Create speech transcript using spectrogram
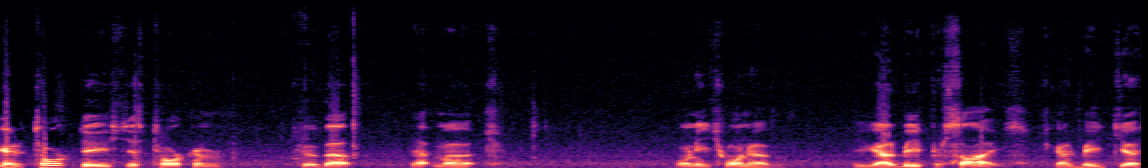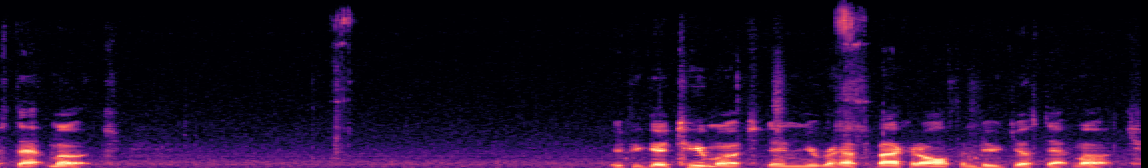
Now when you go to torque these, just torque them to about that much on each one of them. You got to be precise. It's got to be just that much. If you go too much, then you're going to have to back it off and do just that much.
